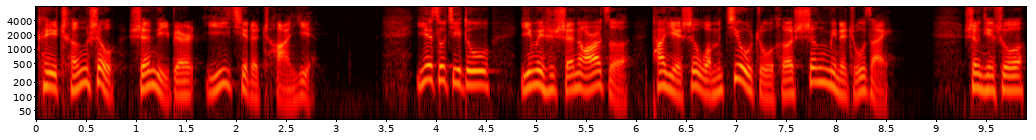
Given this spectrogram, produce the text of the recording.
可以承受神里边一切的产业。耶稣基督因为是神的儿子，他也是我们救主和生命的主宰。圣经说。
